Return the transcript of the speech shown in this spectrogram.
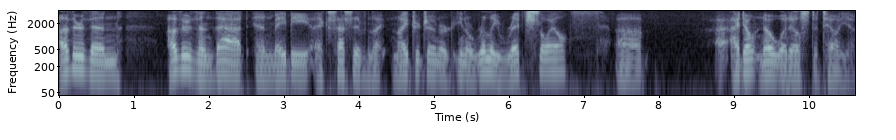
other than other than that, and maybe excessive ni- nitrogen or you know really rich soil, uh, I, I don't know what else to tell you.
